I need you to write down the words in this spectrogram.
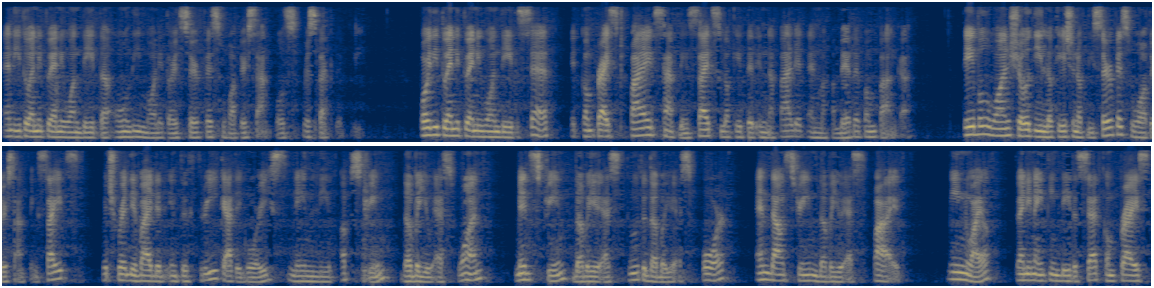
and the 2021 data only monitored surface water samples, respectively. For the 2021 dataset, it comprised five sampling sites located in Apalit and Macabebe, Pampanga. Table 1 showed the location of the surface water sampling sites, which were divided into three categories, namely upstream, WS1, midstream, WS2 to WS4, and downstream, WS5. Meanwhile, 2019 dataset comprised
